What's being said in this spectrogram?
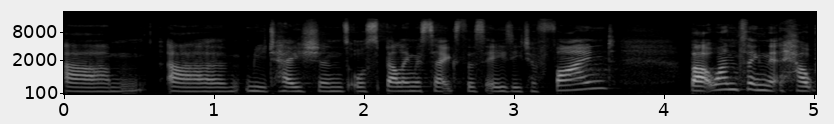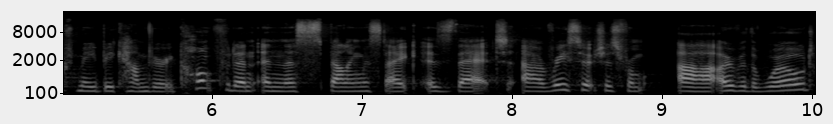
um, uh, mutations or spelling mistakes this easy to find, but one thing that helped me become very confident in this spelling mistake is that uh, researchers from uh, over the world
